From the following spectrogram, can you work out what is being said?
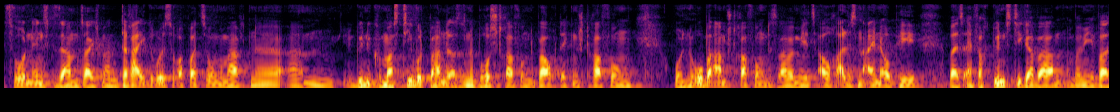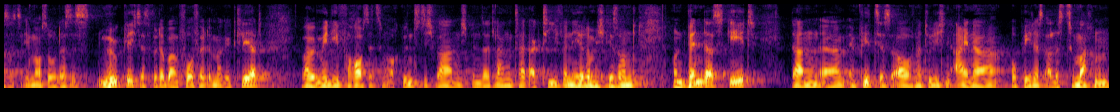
es wurden insgesamt, sage ich mal, drei größere Operationen gemacht. Eine ähm, Gynäkomastie wurde behandelt, also eine Bruststraffung, eine Bauchdeckenstraffung und eine Oberarmstraffung. Das war bei mir jetzt auch alles in einer OP, weil es einfach günstiger war. Und bei mir war es jetzt eben auch so, das ist möglich, das wird aber im Vorfeld immer geklärt, weil bei mir die Voraussetzungen auch günstig waren. Ich bin seit langer Zeit aktiv, ernähre mich gesund. Und wenn das geht, dann ähm, empfiehlt das auch natürlich in einer OP das alles zu machen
